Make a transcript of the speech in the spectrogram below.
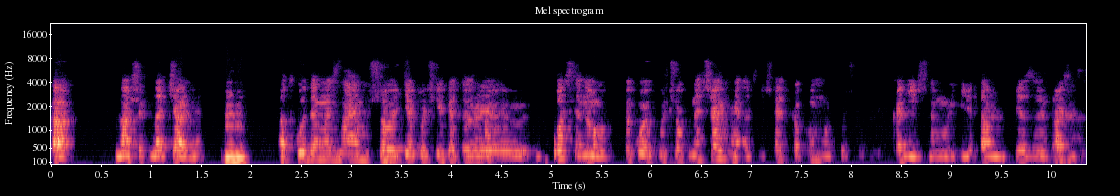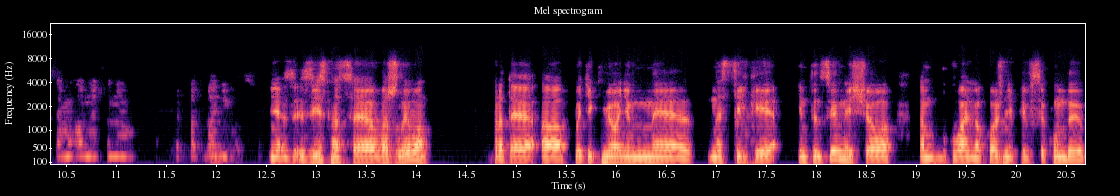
Как наших начальников. Угу. Откуда мы знаем, что те пучки, которые после, ну, какой пучок начальный отвечает какому пучку конечному, или там без разницы, самое главное, что ну, ні, Звісно, це важливо, проте потік міонів не настільки інтенсивний, що там буквально кожні півсекунди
